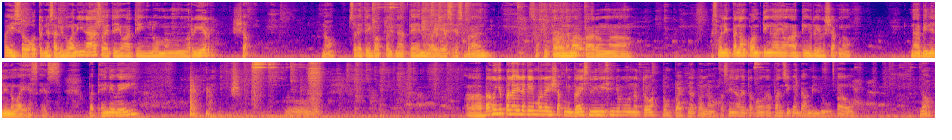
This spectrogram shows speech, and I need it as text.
Okay, so, katulad ng sabi ko kanina, so, ito yung ating lumang rear shock. No? So, ito yung ipapalit natin, YSS brand. So, kita nyo naman, parang ah, mas malit pa ng konti nga yung ating rear shock, no? Na binili ng YSS. But anyway, so, ah bago nyo pala ilagay muna yung shock nyo guys, linisin nyo muna to, tong part na to, no? Kasi nakita ko, napansin ko, dami lupa, oh. No?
